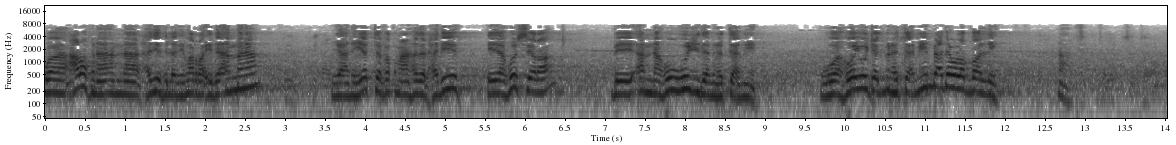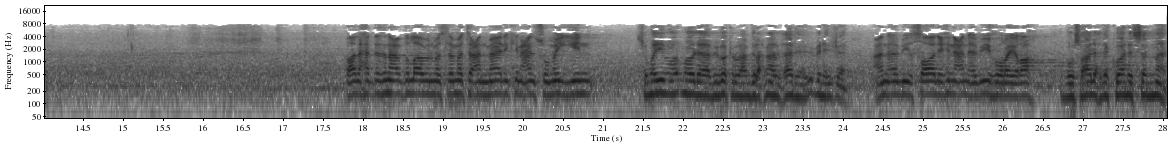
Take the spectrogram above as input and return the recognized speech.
وعرفنا أن الحديث الذي مر إذا أمن يعني يتفق مع هذا الحديث إذا فسر بأنه وجد منه التأمين وهو يوجد منه التأمين بعد ولا الضالين. نعم. قال حدثنا عبد الله بن مسلمة عن مالك عن سمي. سمي مولى أبي بكر بن عبد الرحمن بن بن هشام. عن أبي صالح عن أبي هريرة. أبو صالح ذكوان السمان.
